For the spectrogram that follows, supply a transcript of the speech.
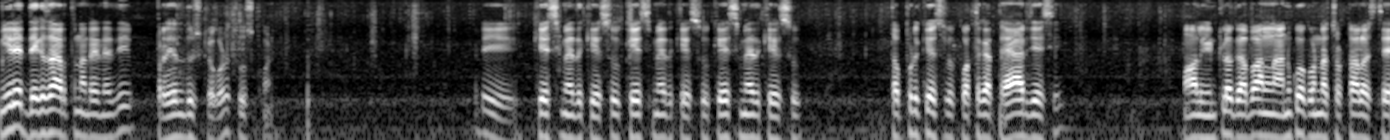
మీరే దిగజారుతున్నారు అనేది ప్రజల దృష్టిలో కూడా చూసుకోండి. ఒకటి కేసు మీద కేసు కేసు మీద కేసు కేసు మీద కేసు తప్పుడు కేసులు కొత్తగా తయారు చేసి మామూలు ఇంట్లో గబాలను అనుకోకుండా చుట్టాలు వస్తే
